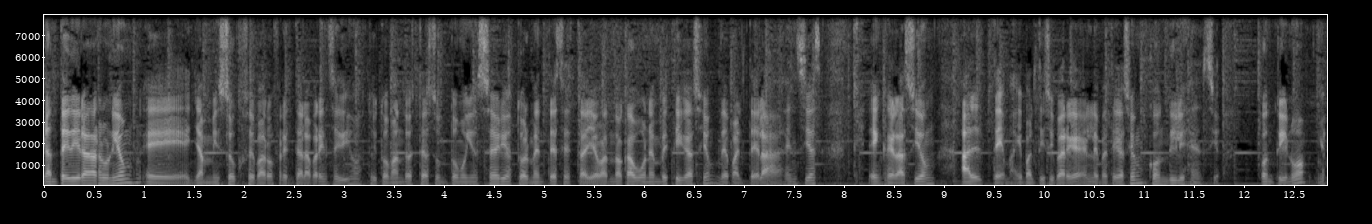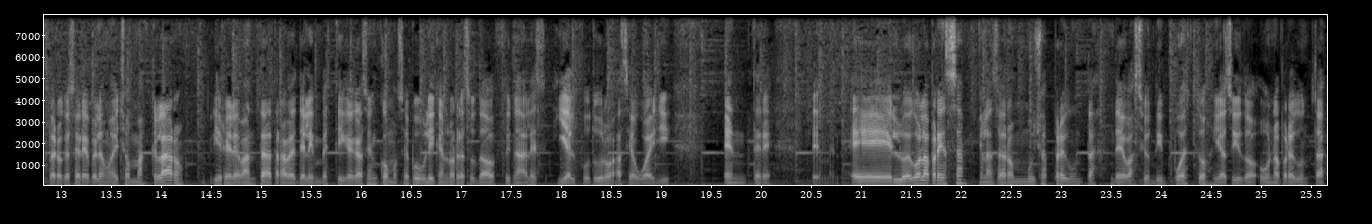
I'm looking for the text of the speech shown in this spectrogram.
Antes de ir a la reunión, eh, Jan Min-sok se paró frente a la prensa y dijo, estoy tomando este asunto muy en serio. Actualmente se está llevando a cabo una investigación de parte de las agencias en relación al tema y participaré en la investigación con diligencia. Continúa, espero que se revelen hechos más claros y relevantes a través de la investigación como se publican los resultados finales y el futuro hacia YG Entertainment. Eh, luego la prensa lanzaron muchas preguntas de evasión de impuestos y ha sido una pregunta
